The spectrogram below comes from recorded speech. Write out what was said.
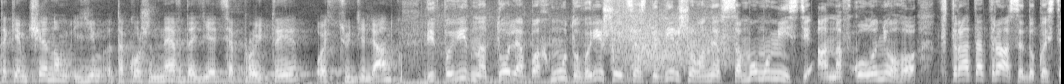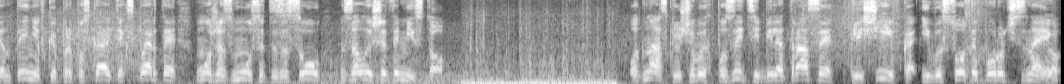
таким чином їм також не вдається пройти ось цю ділянку. Відповідна доля Бахмуту вирішується здебільшого не в самому місті, а навколо нього. Втрата траси до Костянтинівки, припускають експерти, може змусити ЗСУ залишити місто. Одна з ключових позицій біля траси Кліщіївка і висоти поруч з нею.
